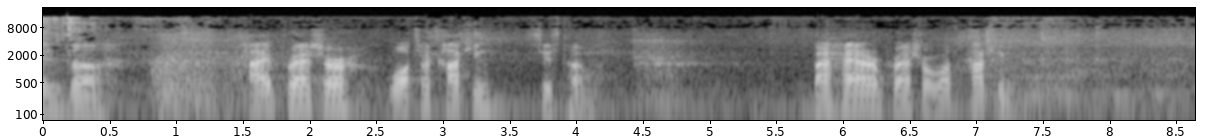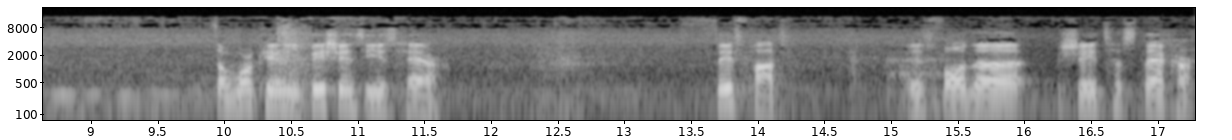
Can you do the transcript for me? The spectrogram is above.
is the high pressure water cutting system. By higher pressure water cutting, the working efficiency is here. This part is for the sheet stacker.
